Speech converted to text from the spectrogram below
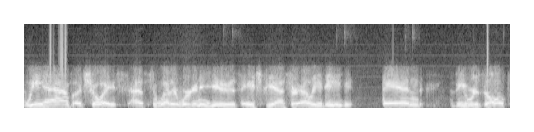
we have a choice as to whether we're going to use HPS or LED. And the results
